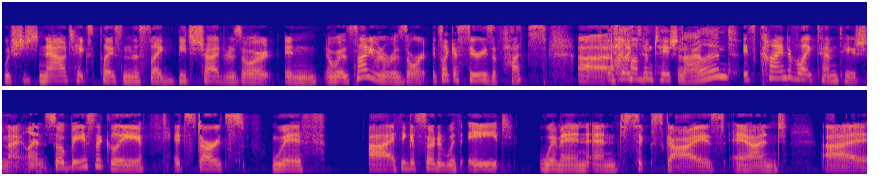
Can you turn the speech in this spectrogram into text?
which now takes place in this like beachside resort in, it's not even a resort. It's like a series of huts. Uh, It's like Temptation Island. it's kind of like Temptation Island. So basically, it starts with, uh, I think it started with eight women and six guys, and uh,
